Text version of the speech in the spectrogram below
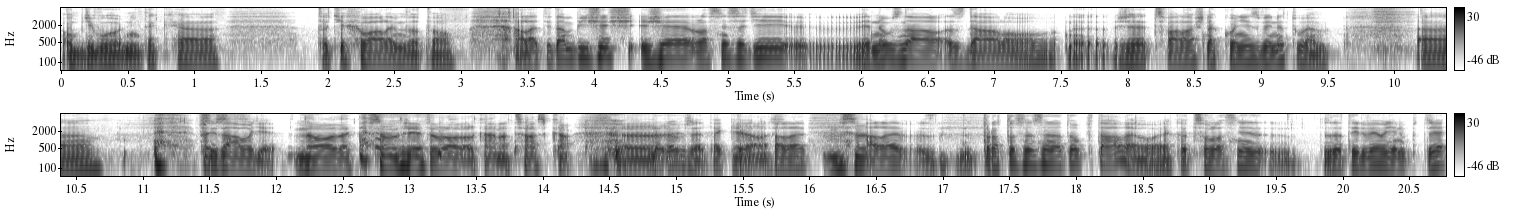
obdivuhodný tak eh, to tě chválím za to. Ale ty tam píšeš, že vlastně se ti jednou znál, zdálo, eh, že cváláš na koni s Vinetuem. Uh, při závodě. No, tak samozřejmě to byla velká nadsázka. no dobře, tak já, ale, ale proto jsem se na to ptal, jo, jako co vlastně za ty dvě hodiny, protože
